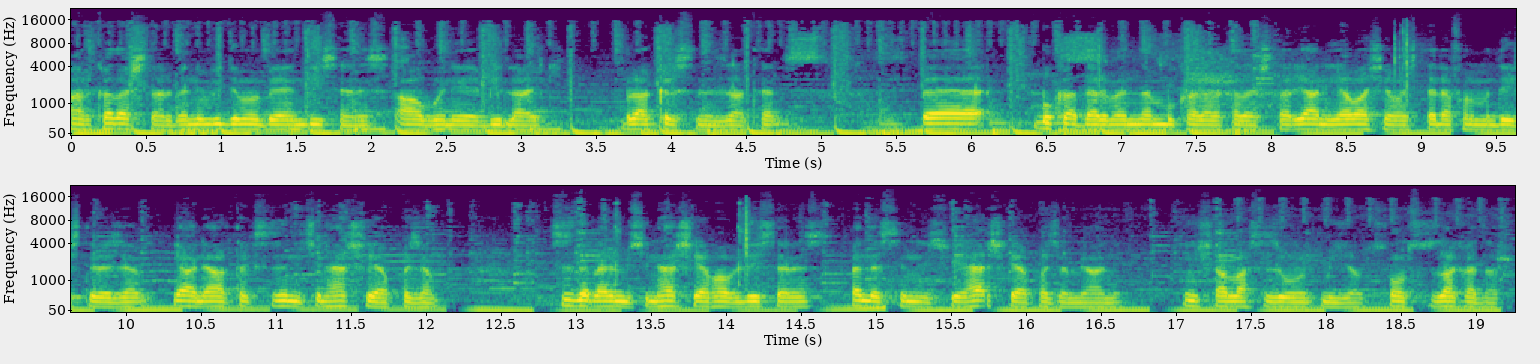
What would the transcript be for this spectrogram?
Arkadaşlar benim videomu beğendiyseniz abone bir like bırakırsınız zaten. Ve bu kadar benden bu kadar arkadaşlar. Yani yavaş yavaş telefonumu değiştireceğim. Yani artık sizin için her şey yapacağım. Siz de benim için her şey yapabildiyseniz ben de sizin için her şey yapacağım yani. İnşallah sizi unutmayacağım sonsuza kadar.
